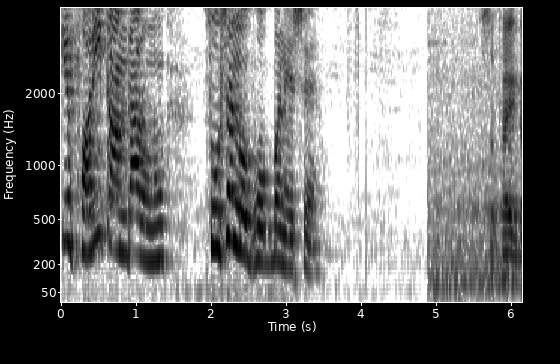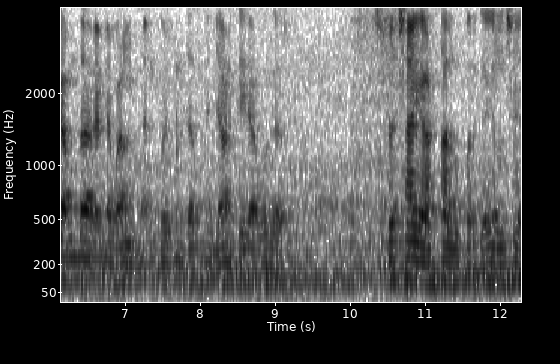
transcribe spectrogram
કે ફરી કામદારોનું શોષણનો ભોગ બને છે. સફાઈ કામદાર અને વાલમેન કોઈ પણ જાતની જાણ કર્યા વગર સ્વેચ્છાએ હડતાલ ઉપર ગયેલ છે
